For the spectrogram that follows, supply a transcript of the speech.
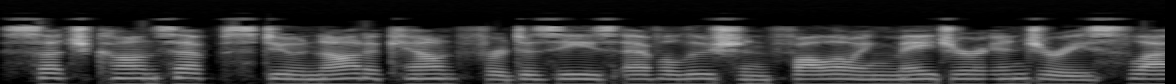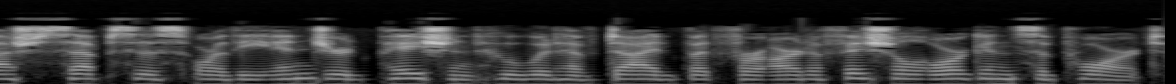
such concepts do not account for disease evolution following major injury slash sepsis or the injured patient who would have died but for artificial organ support.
